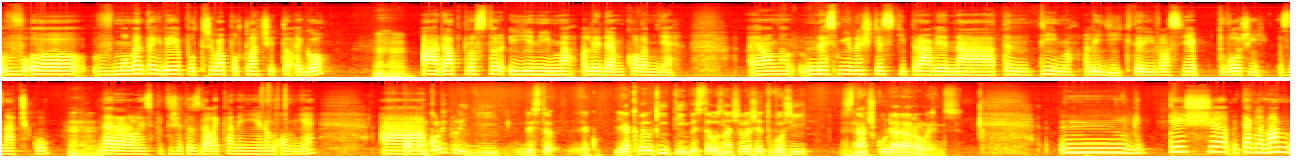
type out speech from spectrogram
v, uh, v momentech, kdy je potřeba potlačit to ego uh-huh. a dát prostor i jiným lidem kolem mě. A já mám nesmírné štěstí právě na ten tým lidí, který vlastně tvoří značku uh-huh. Dara Rollins, protože to zdaleka není jenom o mně. A... Pardon, kolik lidí byste, jako, jak velký tým byste označila, že tvoří značku Dara Rollins? Mm, když, takhle mám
